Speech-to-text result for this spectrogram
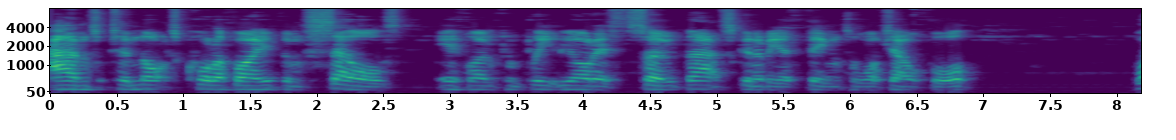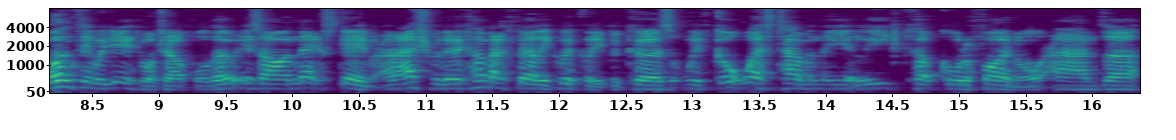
and to not qualify themselves, if I'm completely honest. So that's going to be a thing to watch out for. One thing we do need to watch out for, though, is our next game. And actually, we're going to come back fairly quickly because we've got West Ham in the League Cup quarter final. And, uh,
